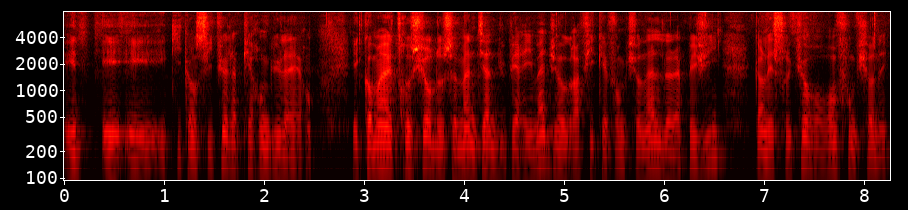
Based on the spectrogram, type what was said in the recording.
et, qui constituait la pierre angulaire. Et comment être sûr de ce maintien du périmètre géographique et fonctionnel de la PJ quand les structures auront fonctionné?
